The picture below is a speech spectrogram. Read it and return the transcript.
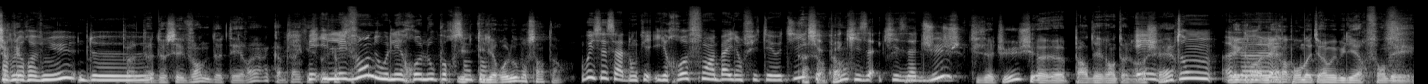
par le revenu de... de... ces ventes de terrain comme ça. Mais ils les vendent ou ils les relouent pour 100 ans Ils les relouent pour 100 ans. Oui, c'est ça. Donc ils refont un bail amphithéotique qu'ils adjugent. Qu'ils adjugent euh, par des ventes à l'enchère. Dont les, grands, les grands promoteurs immobiliers font des,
